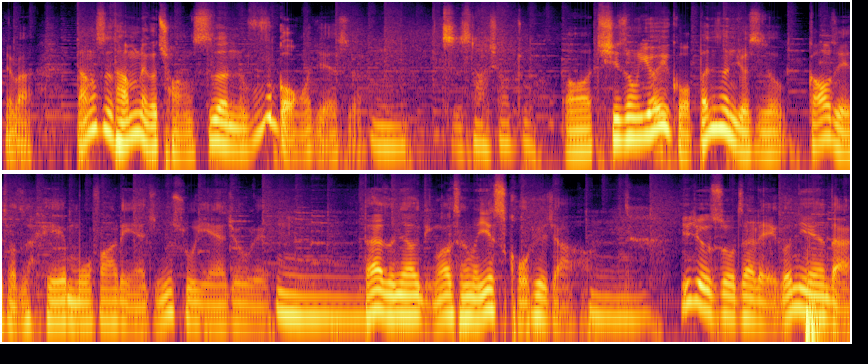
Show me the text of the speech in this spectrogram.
对吧？当时他们那个创始人五个，我记得是，嗯，自杀小组，哦，其中有一个本身就是搞这啥子黑魔法炼金术研究的，嗯。当然人家另外身份也是科学家哈。嗯。也就是说，在那个年代，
